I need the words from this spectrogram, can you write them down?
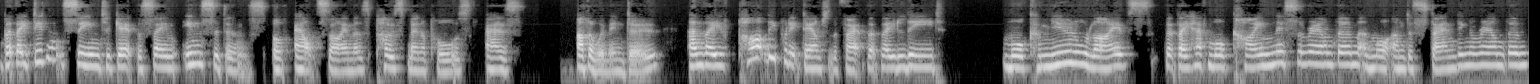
But they didn't seem to get the same incidence of Alzheimer's post-menopause as other women do. And they partly put it down to the fact that they lead more communal lives, that they have more kindness around them and more understanding around them.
